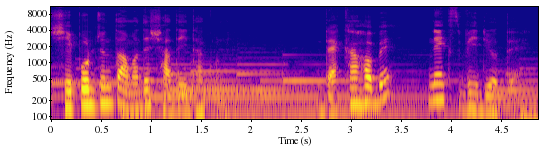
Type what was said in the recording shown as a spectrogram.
সে পর্যন্ত আমাদের সাথেই থাকুন। দেখা হবে নেক্সট ভিডিওতে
